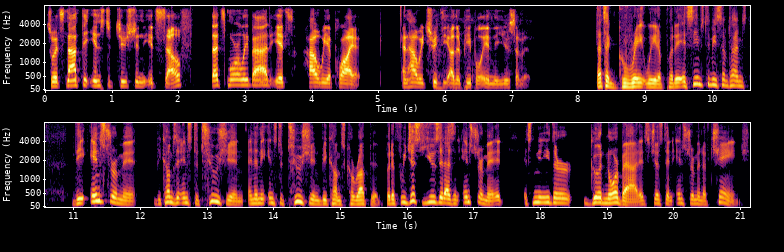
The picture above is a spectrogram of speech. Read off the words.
So it's not the institution itself that's morally bad. It's how we apply it and how we treat the other people in the use of it. That's a great way to put it. It seems to me sometimes the instrument becomes an institution and then the institution becomes corrupted. But if we just use it as an instrument, it, it's neither good nor bad. It's just an instrument of change.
